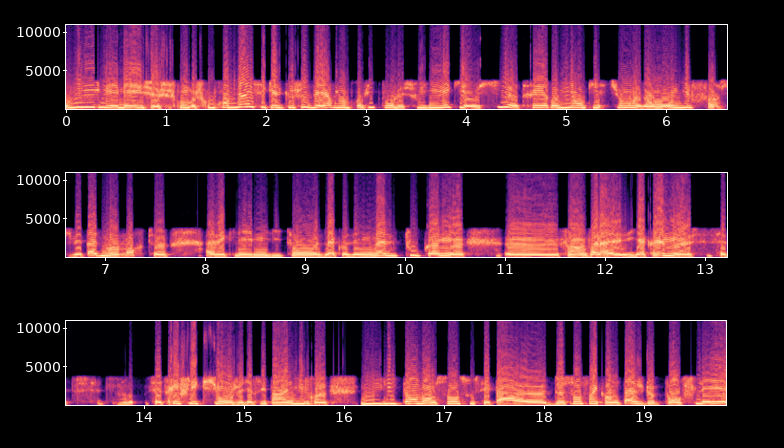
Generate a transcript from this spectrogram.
Oui, mais, mais je, je, comprends bien et c'est quelque chose d'ailleurs, j'en profite pour le souligner, qui est aussi euh, très remis en question euh, dans mon livre. Enfin, j'y vais pas de main morte euh, avec les militants de la cause animale, tout comme, enfin voilà, il y a quand même cette, cette, cette, réflexion. Je veux dire, c'est pas un livre militant dans le sens où c'est pas 250 pages de pamphlets.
